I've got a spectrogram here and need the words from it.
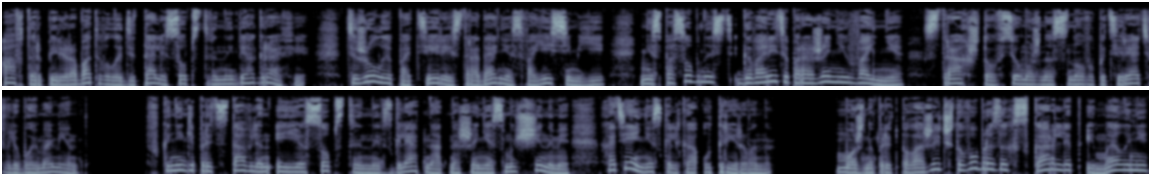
автор перерабатывала детали собственной биографии, тяжелые потери и страдания своей семьи, неспособность говорить о поражении в войне, страх, что все можно снова потерять в любой момент. В книге представлен и ее собственный взгляд на отношения с мужчинами, хотя и несколько утрированно. Можно предположить, что в образах Скарлетт и Мелани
